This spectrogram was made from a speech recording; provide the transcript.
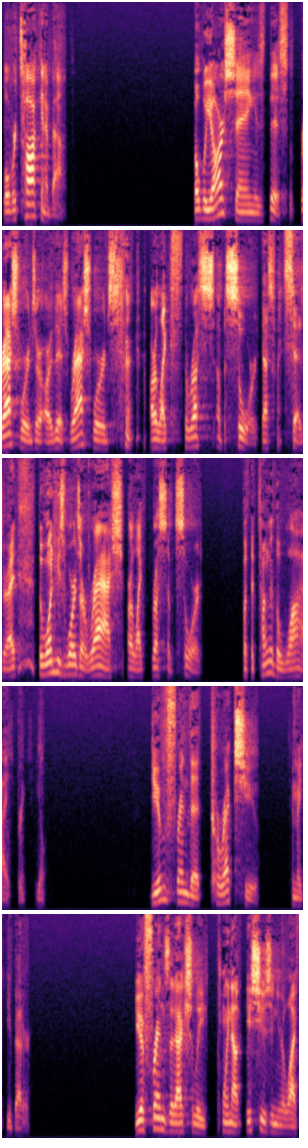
what we're talking about. What we are saying is this rash words are, are this. Rash words are like thrusts of a sword. That's what it says, right? The one whose words are rash are like thrusts of a sword. But the tongue of the wise brings healing. Do you have a friend that corrects you to make you better? You have friends that actually point out issues in your life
